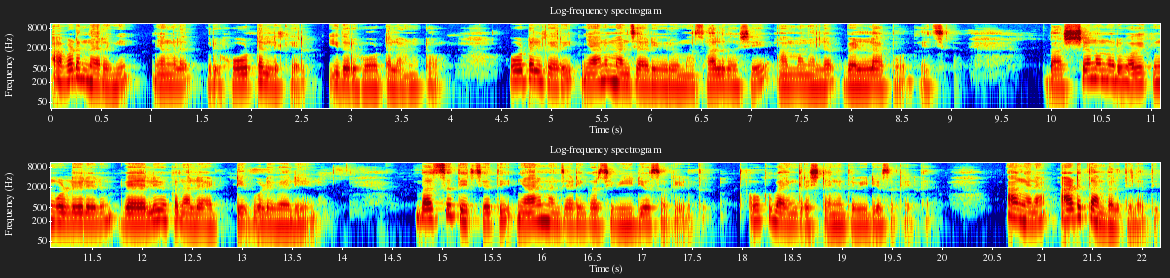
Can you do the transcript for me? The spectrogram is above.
അവിടെ നിന്ന് ഇറങ്ങി ഞങ്ങൾ ഒരു ഹോട്ടലിൽ കയറി. ഇതൊരു ഹോട്ടലാണ് കേട്ടോ. ഹോട്ടൽ കയറി ഞാനും മഞ്ചാടി ഓരോ മസാല ദോശയും അമ്മ നല്ല വെള്ളയപ്പവും കഴിച്ചു. ഭക്ഷണമൊന്നും ഒരു വകയ്ക്കും കൊള്ളിയില്ലെങ്കിലും വിലയൊക്കെ നല്ല അടിപൊളി വിലയാണ്. ബസ് തിരിച്ചെത്തി ഞാനും മഞ്ചാടിയും കുറച്ച് വീഡിയോസൊക്കെ എടുത്തു. ഓൾക്ക് ഭയങ്കര ഇഷ്ടം അങ്ങനത്തെ വീഡിയോസൊക്കെ എടുക്കാൻ. അങ്ങനെ അടുത്ത അമ്പലത്തിലെത്തി.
